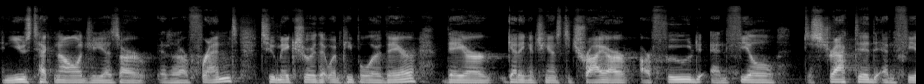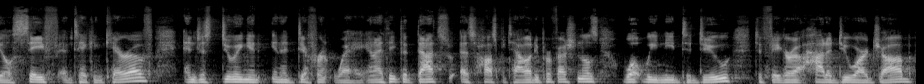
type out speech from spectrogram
and use technology as our, as our friend to make sure that when people are there, they are getting a chance to try our, our food and feel distracted and feel safe and taken care of and just doing it in a different way. And I think that that's as hospitality professionals, what we need to do to figure out how to do our job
